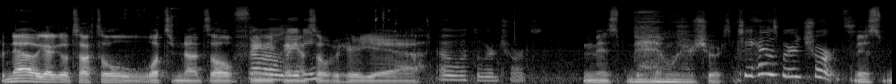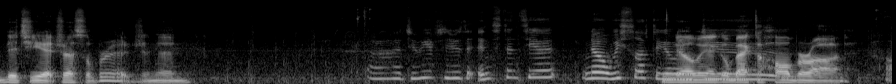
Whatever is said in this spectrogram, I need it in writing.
But now we gotta go talk to old what's her nuts, all fanny Oh, pants lady? over here. Yeah, Oh, with the weird shorts. Miss Weird Shorts, She has weird shorts. Miss Bitchy at Trestlebridge, and then Uh, do we have to do the instance yet? No, we still have to go. no, we gotta go back to do Halbarad. We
